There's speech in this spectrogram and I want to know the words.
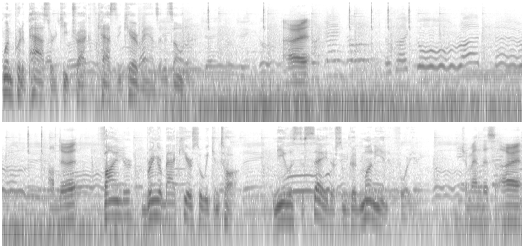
Wouldn't put it past her to keep track of Cassidy Caravans and its owner. Alright. I'll do it. Find her, bring her back here so we can talk. Needless to say, there's some good money in it for you. Tremendous. Alright.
